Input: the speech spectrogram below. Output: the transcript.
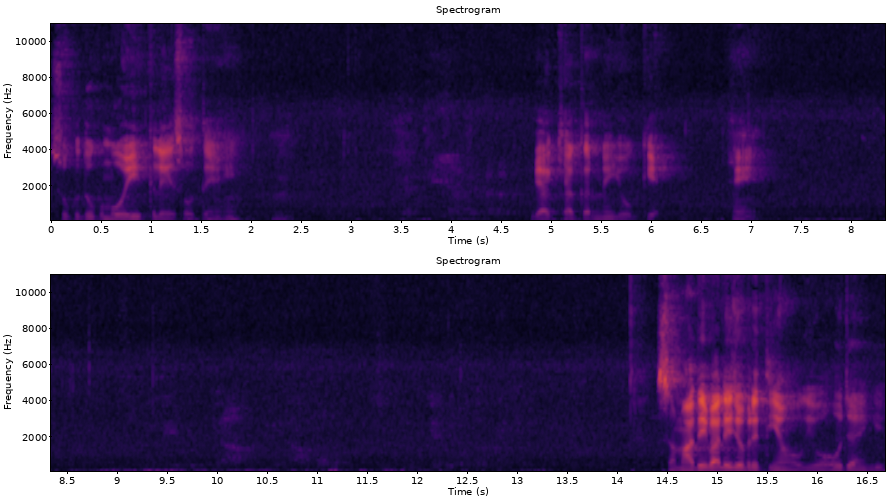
सुख दुख मोह ही क्लेश होते हैं। व्याख्या करने योग्य हैं। समाधि वाली जो वृत्तियाँ होगी, वो हो जाएँगी।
